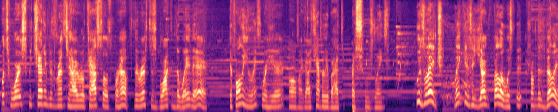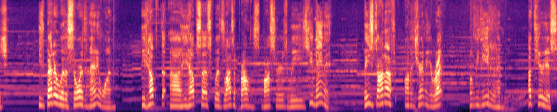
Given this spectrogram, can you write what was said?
What's worse, we can't even run to Hyrule Castle for help. The rift is blocking the way there. If only Link were here. Oh my god, I can't believe I had to press who's Link. Who's Link? Link is a young fellow with uh, from this village. He's better with a sword than anyone. He helped. Uh, he helps us with lots of problems, monsters, weeds, you name it. But he's gone off on a journey right when we needed him. How curious.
